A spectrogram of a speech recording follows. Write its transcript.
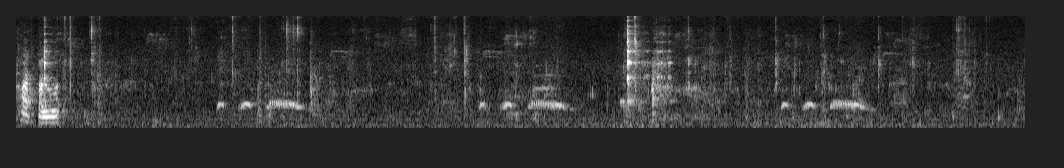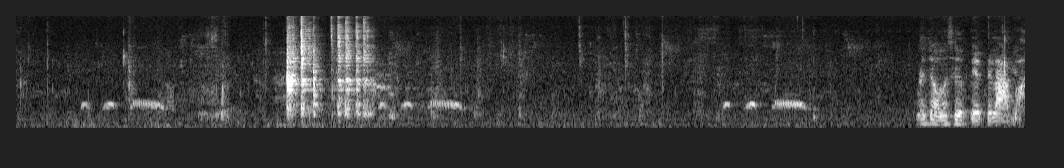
ทอดปลาลด แล้วจะเอามาซื้อเป็ดไปลาบวะ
